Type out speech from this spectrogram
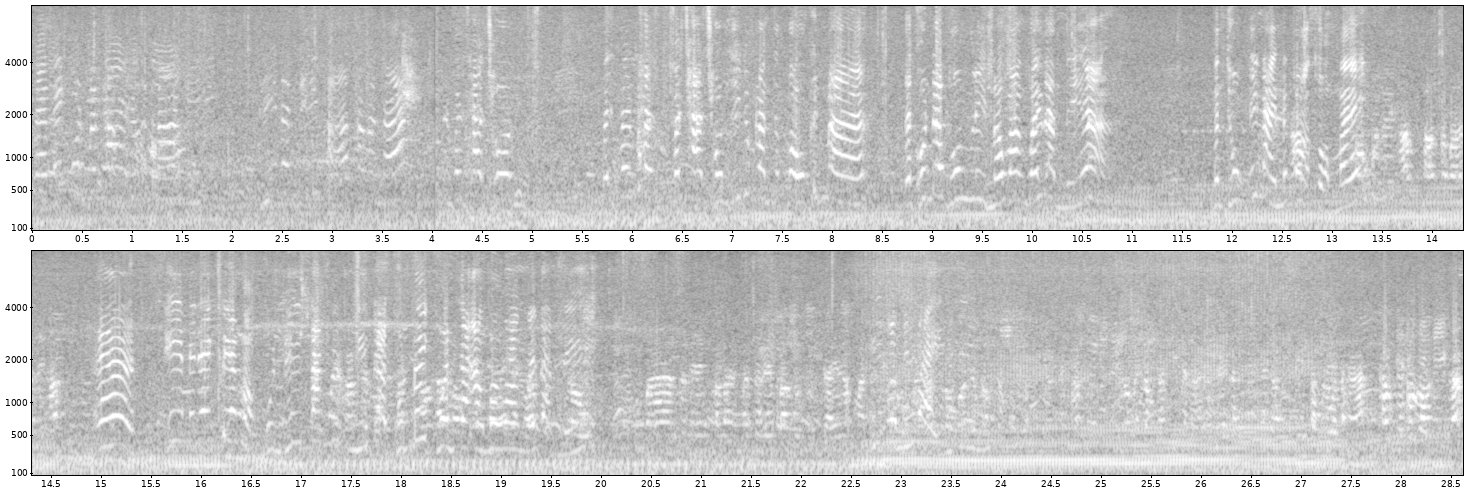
แต่ไม่ควรมาได้นะเวลานี้นี่เป็นที่สาธารณะเป็นประชาชน เป็นเป็นประ ชาชนที่กำลังจะโตขึ้นมา แต่คุณเอาพวงหลีดมาวางไว้แบบนี้อะมันถูกที่ไหนมันเหมาะสมไหมเลยครับตามสบายเลยครับเออพี่ไม่ได้เครื่องของคุณพี่ตั้งไว้ตรงนี้แต่คุณไม่ควรจะเอามาวางไว้แบบนี้มาแสดงพลังมาแสดงความสนใจรับมันพี่ทนไม่ไหวจริงเราไม่ต้องการที่จะหาอะไรนะครับพี่ตำรวจทหารเข้าใจพวกเราดีครับ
